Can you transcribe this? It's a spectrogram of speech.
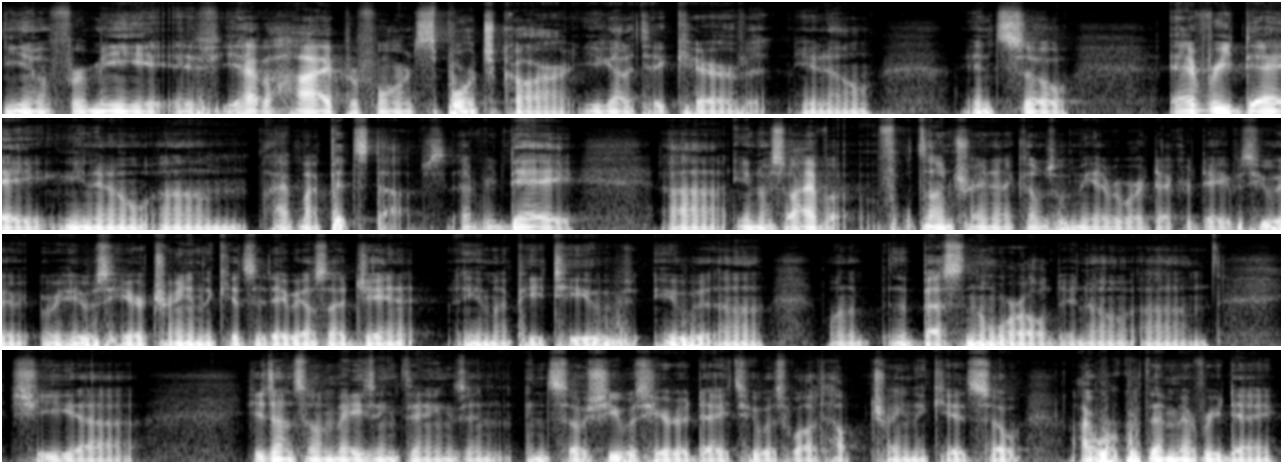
you know, for me, if you have a high performance sports car, you got to take care of it, you know? And so every day, you know, um, I have my pit stops every day. Uh, you know, so I have a full time trainer that comes with me everywhere. Decker Davis, who he was here training the kids today. We also had Janet, you know, my PT, who, who was uh, one of the best in the world. You know, um, she uh, she's done some amazing things, and and so she was here today too as well to help train the kids. So I work with them every day,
